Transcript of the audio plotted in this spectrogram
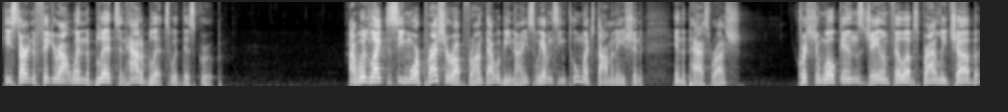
He's starting to figure out when to blitz and how to blitz with this group. I would like to see more pressure up front. That would be nice. We haven't seen too much domination in the pass rush. Christian Wilkins, Jaelan Phillips, Bradley Chubb.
